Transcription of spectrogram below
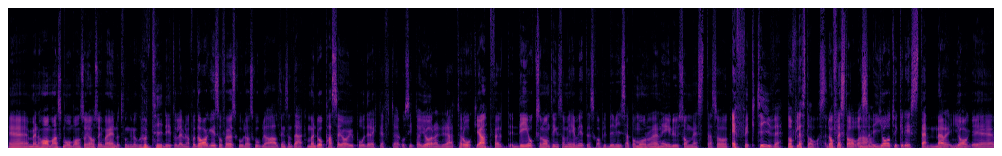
Eh, Men har man småbarn som jag så är man ändå tvungen att gå upp tidigt och lämna på dagis och förskola och skola och allting sånt där. Men då passar jag ju på direkt efter och sitta och göra det där tråkiga. För det är också någonting som är vetenskapligt bevisat. På morgonen är du som mest alltså effektiv. De flesta av oss. De flesta av oss. Ja. Jag tycker det stämmer. Jag, eh,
